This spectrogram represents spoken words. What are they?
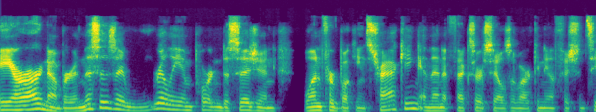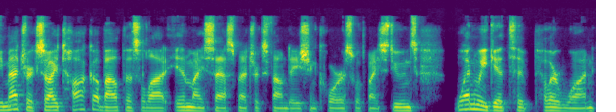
ARR number? And this is a really important decision, one for bookings tracking, and then affects our sales and marketing efficiency metrics. So I talk about this a lot in my SaaS Metrics Foundation course with my students when we get to pillar one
